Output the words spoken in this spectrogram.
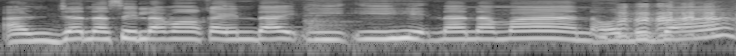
Andyan na sila mga kainday, iihi na naman. O, di ba?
